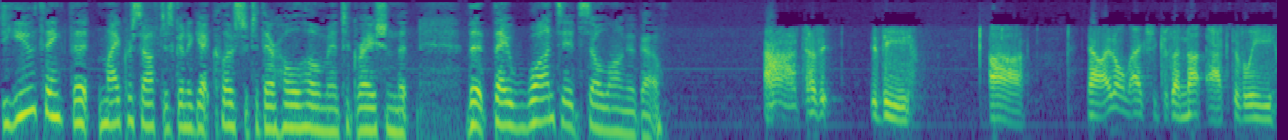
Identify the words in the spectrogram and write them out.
do you think that Microsoft is going to get closer to their whole home integration that that they wanted so long ago? Ah, uh, it the uh, now I don't actually because I'm not actively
